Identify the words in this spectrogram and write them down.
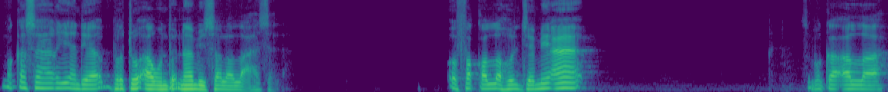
maka seharian dia berdoa untuk Nabi Shallallahu Alaihi Wasallam. Ufaqallahul jami'a. Semoga Allah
